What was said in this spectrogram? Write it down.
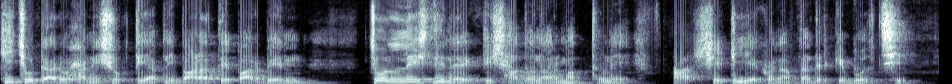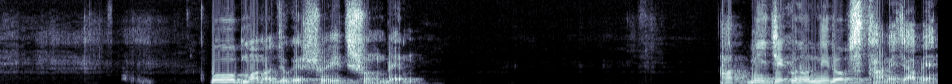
কিছুটা রুহানি শক্তি আপনি বাড়াতে পারবেন চল্লিশ দিনের একটি সাধনার মাধ্যমে। আর সেটি এখন আপনাদেরকে বলছি। খুব মনোযোগের সহিত শুনবেন। আপনি যে কোনো নীরব স্থানে যাবেন।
